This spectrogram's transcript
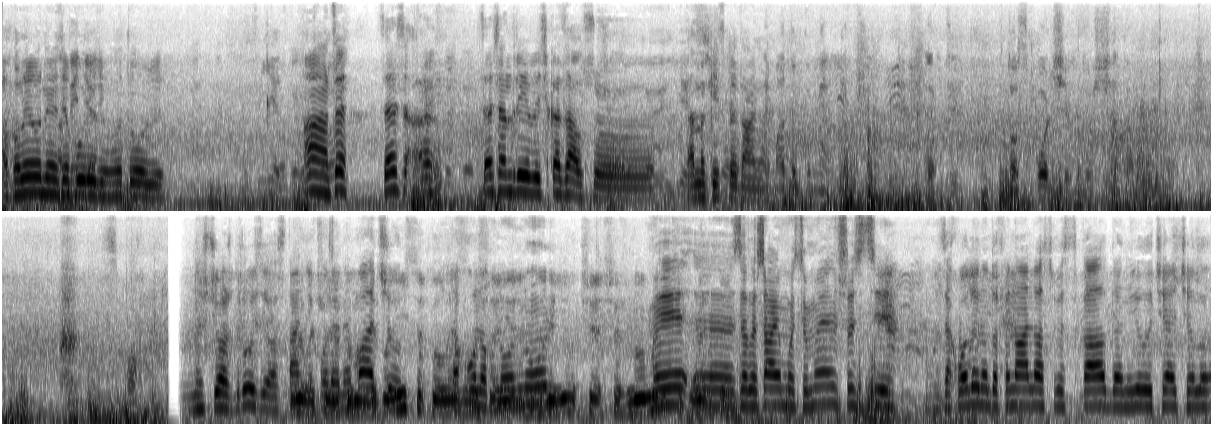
А коли вони вже будуть готові? А, це, це, ж, це ж Андрійович казав, що там якісь питання. Нема документів. Хлопці, хто з Польщі, хто ще там. Спокій. Ну що ж, друзі, останні хвилини матчу. Рахунок 0-0. Ми е, залишаємось у меншості. За хвилину до фінального свистка Даніло Чечело,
